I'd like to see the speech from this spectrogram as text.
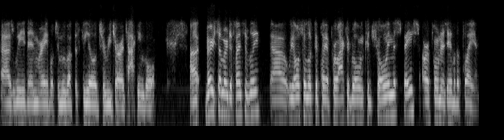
as we then were able to move up the field to reach our attacking goal. Uh, very similar defensively, uh, we also look to play a proactive role in controlling the space our opponent is able to play in.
